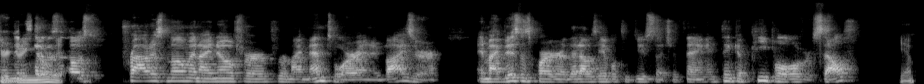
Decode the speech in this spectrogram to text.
And it was the most proudest moment I know for for my mentor and advisor and my business partner that I was able to do such a thing and think of people over self. Yep.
